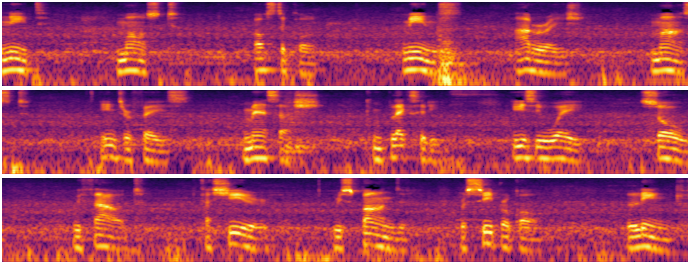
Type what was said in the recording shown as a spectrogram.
need, most, obstacle, means, average, must, interface, message, complexity, easy way, so, without, cashier, respond, reciprocal, link.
